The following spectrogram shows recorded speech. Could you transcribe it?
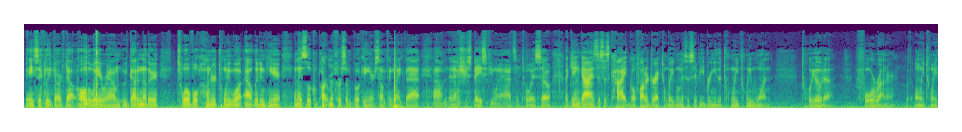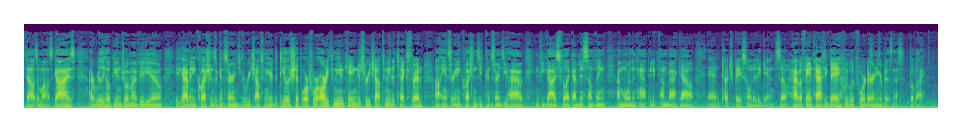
basically darked out all the way around. We've got another 12 volt 120 watt outlet in here a nice little compartment for some booking or something like that um, an extra space if you want to add some toys so again guys this is Kai Gulf Auto Direct in Waveland Mississippi bringing you the 2021 Toyota 4Runner with only 20,000 miles. Guys, I really hope you enjoy my video. If you have any questions or concerns, you can reach out to me here at the dealership, or if we're already communicating, just reach out to me in the text thread. I'll answer any questions or concerns you have. And if you guys feel like I missed something, I'm more than happy to come back out and touch base on it again. So have a fantastic day. We look forward to earning your business. Bye bye.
